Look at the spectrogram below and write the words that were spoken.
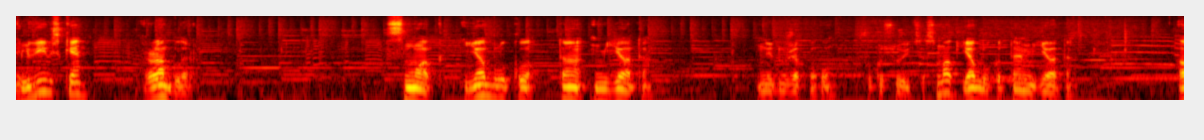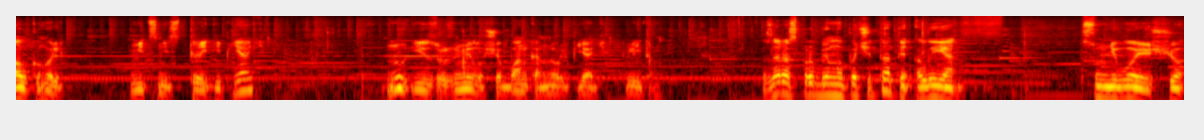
Львівське радлер. Смак яблуко та м'ята. Не дуже фокусується. Смак яблуко та м'ята. Алкоголь міцність 3,5. Ну і зрозуміло, що банка 0,5 літра. Зараз спробуємо почитати, але я сумніваюся, що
